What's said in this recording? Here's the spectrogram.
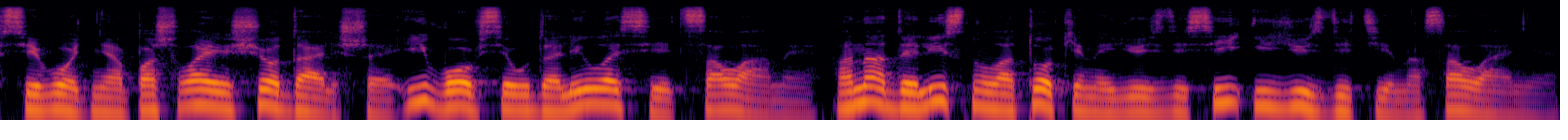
сегодня пошла еще дальше и вовсе удалила сеть Solana. Она делистнула токены USDC и USDT на Solana.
